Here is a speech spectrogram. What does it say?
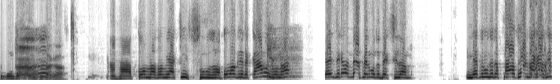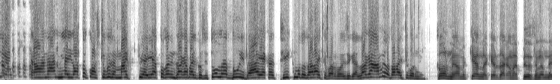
তো পঞ্চাশ শতাংশ টাকা। আহা তোমরা তুমি কি সুযোগ না তোমাকে যেটা কাম হইল না? এই যেখানে ম্যাপের মধ্যে দেখছিলাম ম্যাপের মধ্যে একটা পাঁচ হাজার জায়গা ছিল। কারণ আমি এই অত কষ্ট করে মাইপ পেয়ে এতখানি জায়গা বাইর করছি তোমরা দুই ভাই একটা ঠিক মতো দাঁড়াইতে পারব ওই জায়গায়। লাগে আমিও দাঁড়াইতে পারব। তোর মেয়ে আমি কেন না কেন মাপতে দিয়েছেন আপনি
